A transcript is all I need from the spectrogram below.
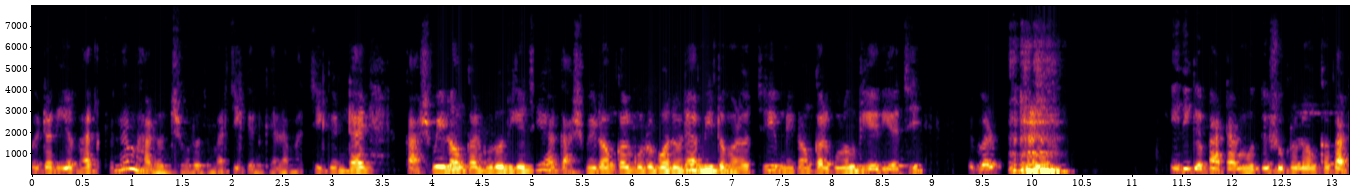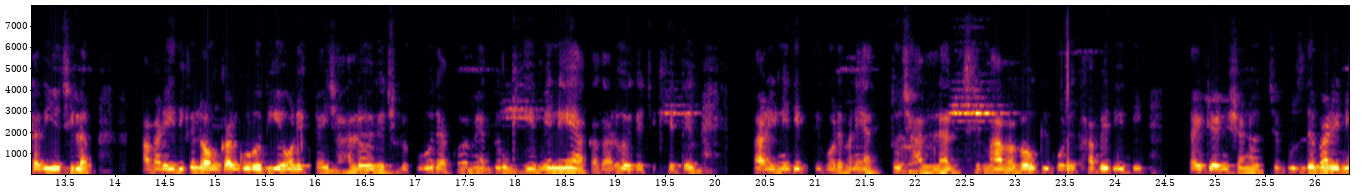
ওইটা দিয়ে ভাত খেলাম। আর হচ্ছে হলো তোমার চিকেন খেলাম। আর চিকেনটায় কাশ্মীরি লঙ্কার গুঁড়ো দিয়েছি। আর কাশ্মীরি লঙ্কার গুঁড়োর বদলে আমি তোমার হচ্ছে এমনি লঙ্কার গুঁড়োও দিয়ে দিয়েছি। এবার এদিকে বাটার মধ্যে শুকনো লঙ্কা বাটা দিয়েছিলাম। আবার এইদিকে লঙ্কার গুঁড়ো দিয়ে অনেকটাই ঝাল হয়ে গেছিল। পুরো দেখো আমি একদম ঘেমে নিয়ে একাকার হয়ে গেছি, খেতে পারিনি তৃপ্তি করে। মানে এত ঝাল লাগছে, মা বাবাও কী করে খাবে দিদি? তাই টেনশন হচ্ছে, বুঝতে পারিনি।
